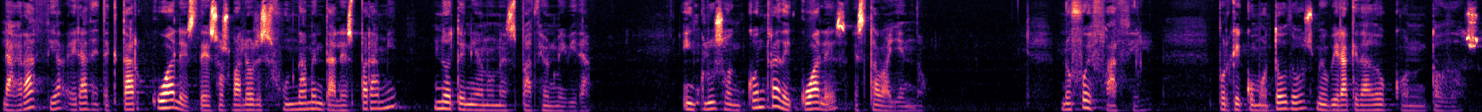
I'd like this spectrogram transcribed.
la gracia era detectar cuáles de esos valores fundamentales para mí no tenían un espacio en mi vida, incluso en contra de cuáles estaba yendo. No fue fácil, porque como todos me hubiera quedado con todos.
